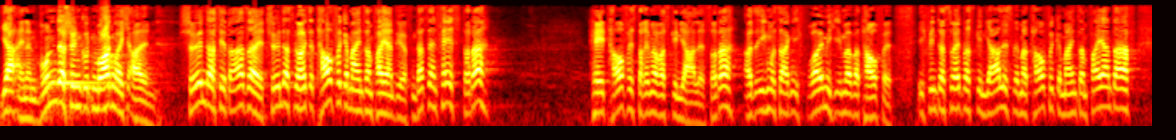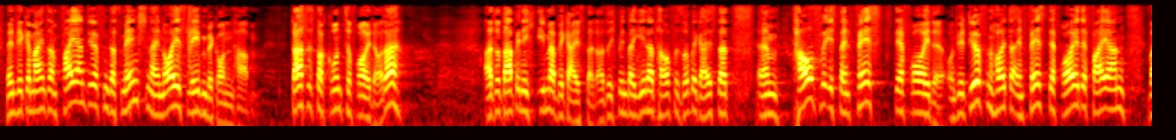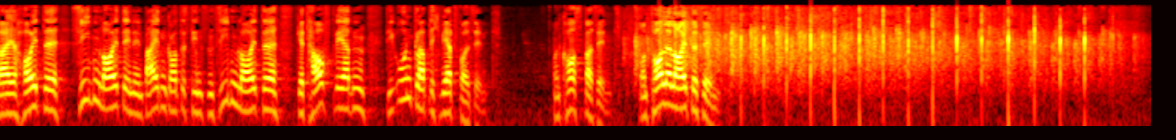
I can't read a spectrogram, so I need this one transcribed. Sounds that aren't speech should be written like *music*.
Ja, einen wunderschönen guten Morgen euch allen. Schön, dass ihr da seid. Schön, dass wir heute Taufe gemeinsam feiern dürfen. Das ist ein Fest, oder? Hey, Taufe ist doch immer was Geniales, oder? Also ich muss sagen, ich freue mich immer über Taufe. Ich finde das so etwas Geniales, wenn man Taufe gemeinsam feiern darf, wenn wir gemeinsam feiern dürfen, dass Menschen ein neues Leben begonnen haben. Das ist doch Grund zur Freude, oder? Also da bin ich immer begeistert. Also ich bin bei jeder Taufe so begeistert. Ähm, Taufe ist ein Fest der Freude. Und wir dürfen heute ein Fest der Freude feiern, weil heute sieben Leute in den beiden Gottesdiensten, sieben Leute getauft werden, die unglaublich wertvoll sind und kostbar sind und tolle Leute sind.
